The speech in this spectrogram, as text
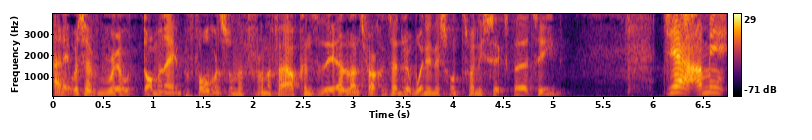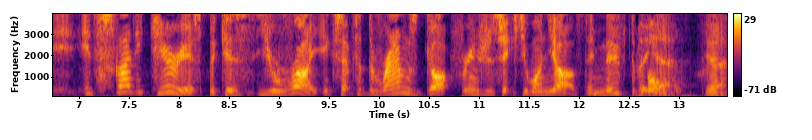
and it was a real dominating performance from the from the Falcons. The uh, Atlanta Falcons ended up winning this one 26-13. Yeah, I mean, it's slightly curious because you're right, except that the Rams got 361 yards. They moved the But ball. yeah, yeah.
